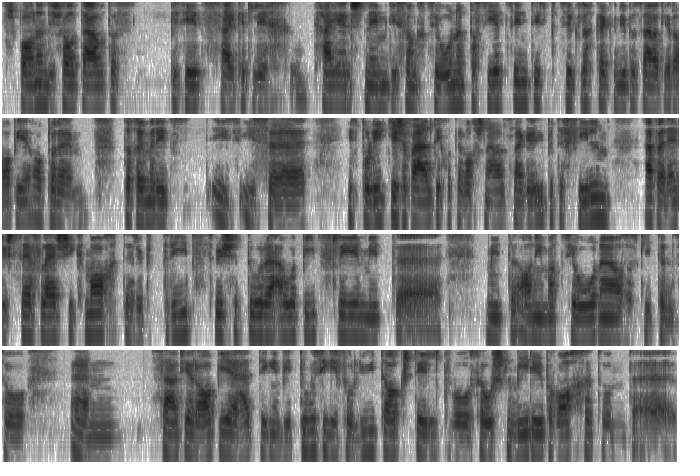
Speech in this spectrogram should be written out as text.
spannend ist halt auch, dass bis jetzt eigentlich keine ernstzunehmende Sanktionen passiert sind diesbezüglich gegenüber Saudi-Arabien, aber ähm, da können wir jetzt ins, ins, äh, ins politische Feld. Ich wollte einfach schnell sagen, über den Film, eben, er ist sehr flashig gemacht, er übertreibt es zwischendurch auch ein bisschen mit, äh, mit Animationen, also es gibt dann so ähm, Saudi-Arabien hat irgendwie Tausende von Leuten angestellt, die Social Media überwachen und äh,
